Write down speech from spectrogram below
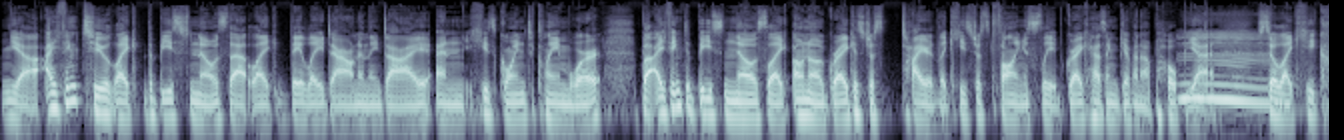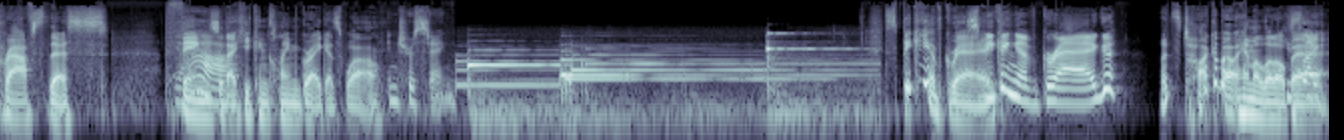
Yeah, I think too, like the beast knows that like they lay down and they die and he's going to claim Wirt. But I think the beast knows like, oh no, Greg is just tired, like he's just falling asleep. Greg hasn't given up hope yet. So like he crafts this thing Yeah. so that he can claim Greg as well. Interesting. Speaking of Greg, Speaking of Greg, let's talk about him a little he's bit. like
